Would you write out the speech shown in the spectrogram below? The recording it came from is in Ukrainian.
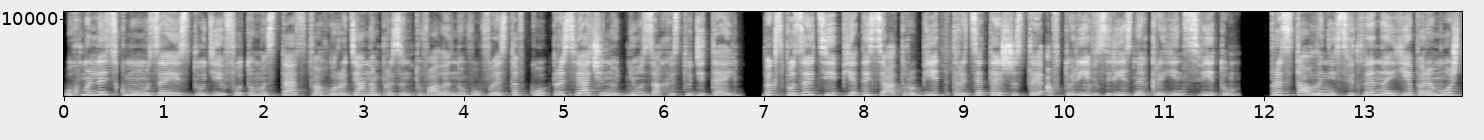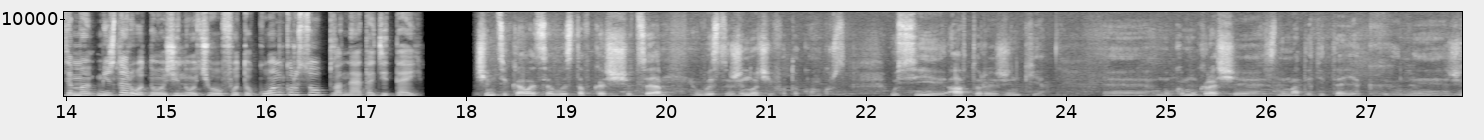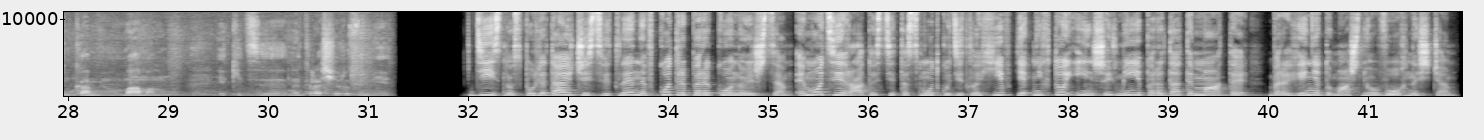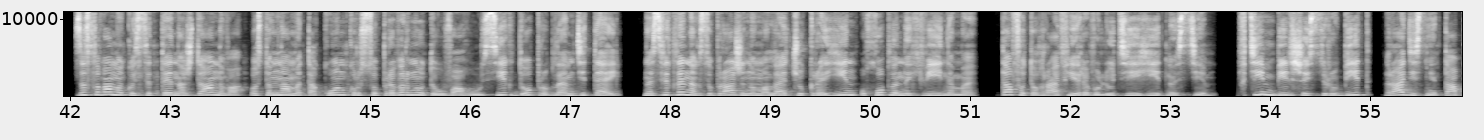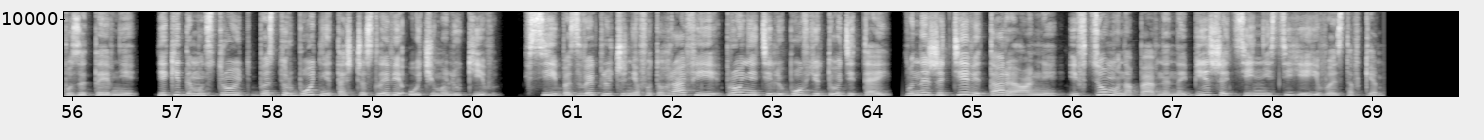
У Хмельницькому музеї студії фотомистецтва городянам презентували нову виставку, присвячену Дню захисту дітей. В експозиції 50 робіт 36 авторів з різних країн світу. Представлені світлини є переможцями міжнародного жіночого фотоконкурсу Планета дітей. Чим цікава ця виставка, що це жіночий фотоконкурс. Усі автори жінки. Е, Ну, кому краще знімати дітей, як не жінкам, мамам, які це найкраще розуміють. Дійсно, споглядаючи світлини, вкотре переконуєшся, емоції радості та смутку дітлахів, як ніхто інший вміє передати мати, берегиня домашнього вогнища. За словами Костянтина Жданова, основна мета конкурсу привернути увагу усіх до проблем дітей. На світлинах зображено малечу країн, охоплених війнами, та фотографії Революції Гідності. Втім, більшість робіт радісні та позитивні, які демонструють безтурботні та щасливі очі малюків. Всі без виключення фотографії пройняті любов'ю до дітей. Вони життєві та реальні, і в цьому, напевне, найбільша цінність цієї виставки.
